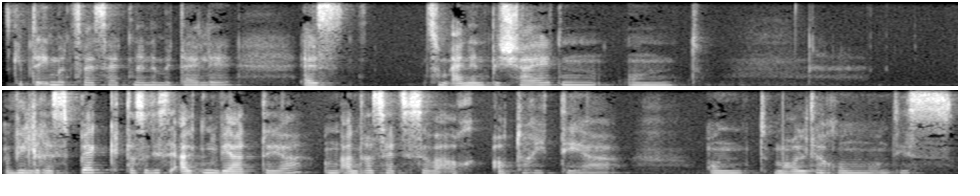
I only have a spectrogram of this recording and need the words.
Es gibt ja immer zwei Seiten einer Medaille. Er ist zum einen bescheiden und will Respekt, also diese alten Werte, ja. Und andererseits ist er aber auch autoritär und mault herum und ist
